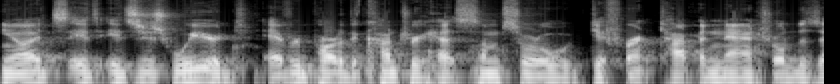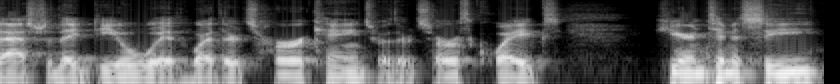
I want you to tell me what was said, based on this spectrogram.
you know, it's, it's it's just weird. Every part of the country has some sort of different type of natural disaster they deal with, whether it's hurricanes, whether it's earthquakes. Here in Tennessee,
